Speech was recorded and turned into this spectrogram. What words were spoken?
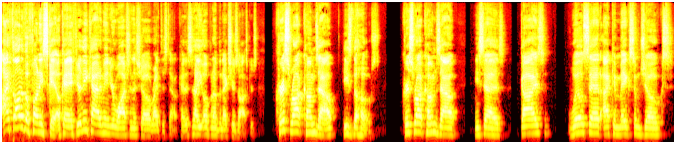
I thought of a funny skit. Okay, if you're the Academy and you're watching the show, write this down. Okay, this is how you open up the next year's Oscars. Chris Rock comes out. He's the host. Chris Rock comes out. He says, "Guys, Will said I can make some jokes.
